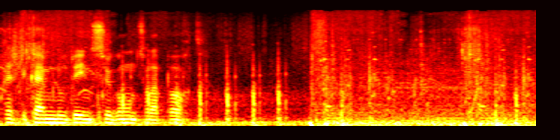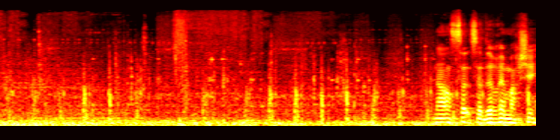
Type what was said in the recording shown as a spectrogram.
Après, je l'ai quand même looté une seconde sur la porte. Non, ça devrait marcher.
